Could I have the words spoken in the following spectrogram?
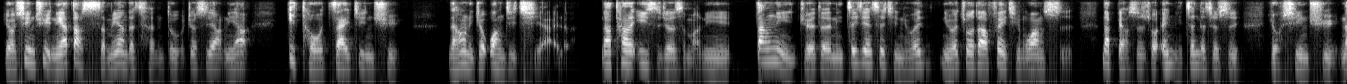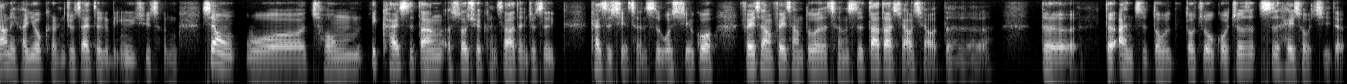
有兴趣你要到什么样的程度？就是要你要一头栽进去，然后你就忘记起来了。那他的意思就是什么？你当你觉得你这件事情你会你会做到废寝忘食，那表示说，哎，你真的就是有兴趣，那你很有可能就在这个领域去成。像我从一开始当 associate consultant 就是开始写程式，我写过非常非常多的城市，大大小小的的的案子都都做过，就是是黑手级的。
